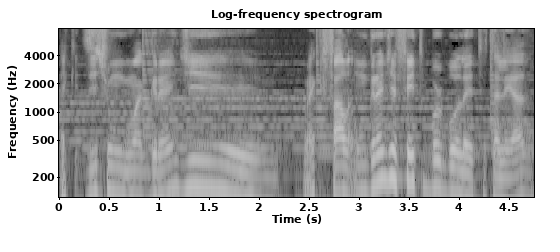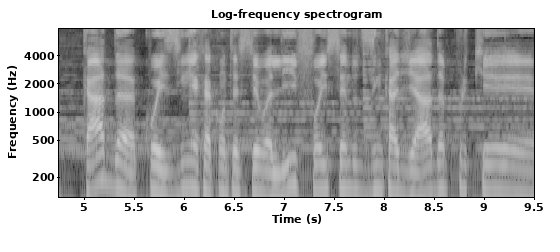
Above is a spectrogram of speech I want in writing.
É que existe um- uma grande. Como é que fala? Um grande efeito borboleta, tá ligado? cada coisinha que aconteceu ali foi sendo desencadeada porque,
